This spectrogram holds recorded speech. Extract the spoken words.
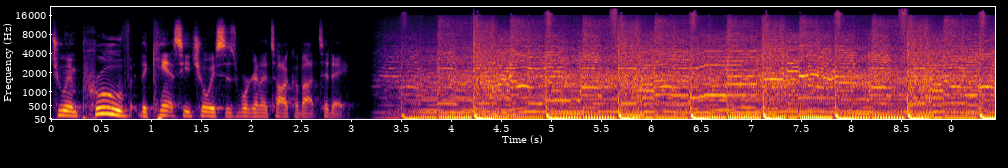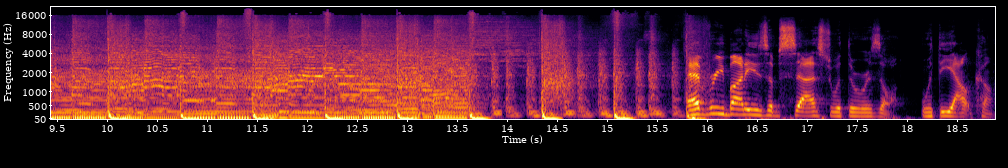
to improve the can't see choices we're going to talk about today. Everybody's obsessed with the result, with the outcome.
